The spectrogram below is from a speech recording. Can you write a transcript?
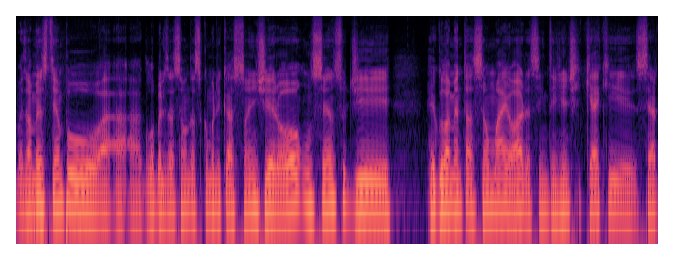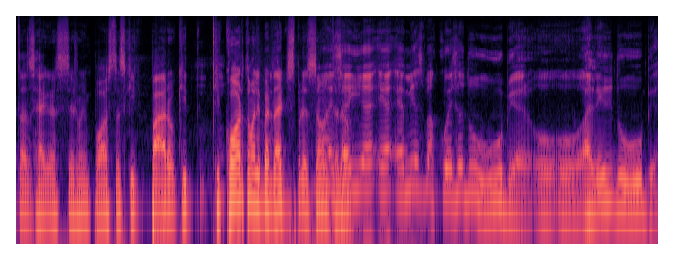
mas ao mesmo tempo a- a, globalização das comunicações gerou um senso de regulamentação maior. Assim, tem gente que quer que certas regras sejam impostas que param, que, que cortam a liberdade de expressão, Mas entendeu? aí é, é- é a mesma coisa do Uber, o, o- a lei do Uber.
